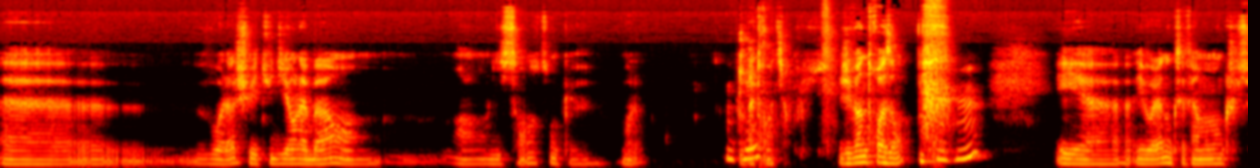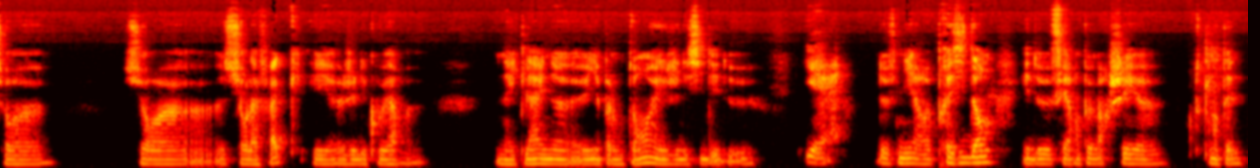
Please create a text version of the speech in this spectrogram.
Euh, voilà, je suis étudiant là-bas en, en licence, donc euh, voilà. On va pas trop en dire plus. J'ai 23 ans Mhm. et, euh, et voilà, donc ça fait un moment que je suis sur euh, sur euh, sur la fac et euh, j'ai découvert Nightline euh, il y a pas longtemps et j'ai décidé de yeah devenir président et de faire un peu marcher euh, toute l'antenne.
